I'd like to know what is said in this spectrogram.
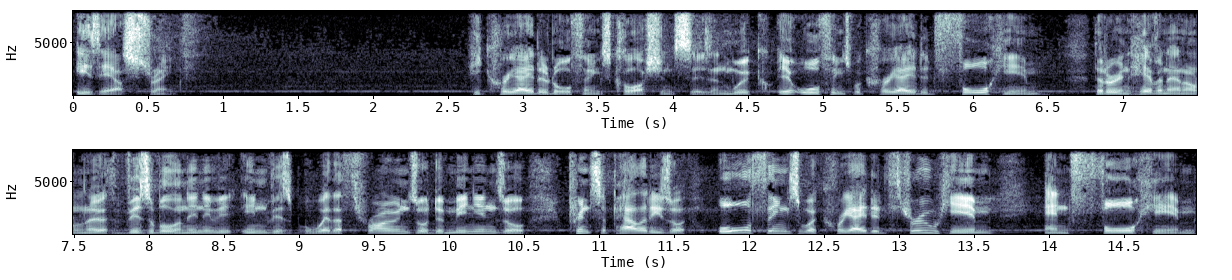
is our strength. He created all things, Colossians says, and all things were created for Him that are in heaven and on earth, visible and invisible, whether thrones or dominions or principalities, or all things were created through Him and for Him.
